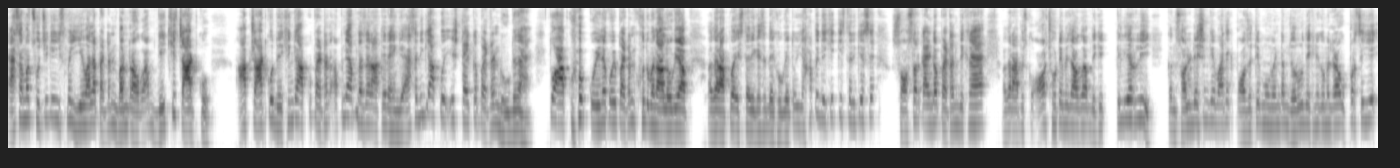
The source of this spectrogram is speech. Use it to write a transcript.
ऐसा मत सोचिए कि इसमें ये वाला पैटर्न बन रहा होगा। आप देखिए चार्ट को आप चार्ट को देखेंगे, आपको पैटर्न अपने आप नज़र आते रहेंगे। ऐसा नहीं कि आपको इस टाइप का पैटर्न ढूंढना है तो आपको कोई ना कोई पैटर्न खुद बना लोगे आप, अगर आपको इस तरीके से देखोगे। तो यहाँ पे देखिए किस तरीके से सॉसर काइंड ऑफ़ पैटर्न दिख रहा है। अगर आप इसको और छोटे में जाओगे, आप देखिए क्लियरली कंसोलिडेशन के बाद एक पॉजिटिव मोमेंटम ज़रूर देखने को मिल रहा है। ऊपर से ये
